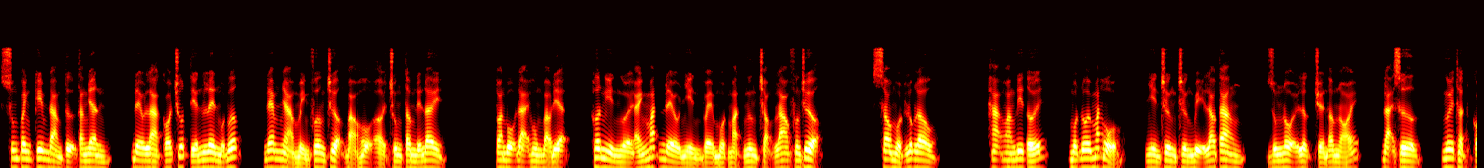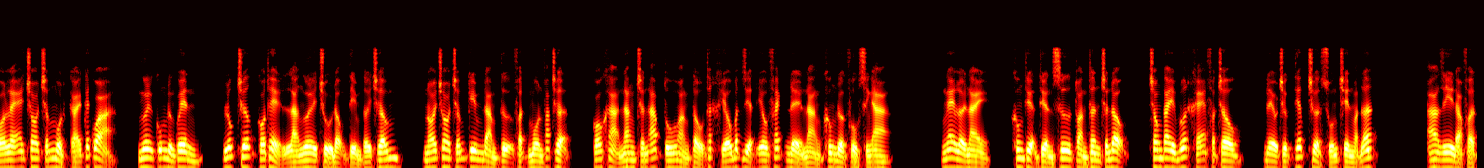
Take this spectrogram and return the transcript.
Xung quanh kim đàm tự tăng nhân, đều là có chút tiến lên một bước, đem nhà mình phương trượng bảo hộ ở trung tâm đến đây. Toàn bộ đại hùng bảo điện, hơn nghìn người ánh mắt đều nhìn về một mặt ngưng trọng lao phương trượng. Sau một lúc lâu, hạ hoàng đi tới, một đôi mắt hổ, nhìn chừng chừng bị lao tăng, dùng nội lực truyền âm nói, đại sư, ngươi thật có lẽ cho chấm một cái kết quả, ngươi cũng đừng quên lúc trước có thể là ngươi chủ động tìm tới chấm, nói cho chấm kim đàm tự phật môn pháp trận, có khả năng chấn áp tú hoàng tẩu thất khiếu bất diệt yêu phách để nàng không được phục sinh a. Nghe lời này, không thiện tiền sư toàn thân chấn động, trong tay vớt khẽ phật châu, đều trực tiếp trượt xuống trên mặt đất. A di đà phật.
